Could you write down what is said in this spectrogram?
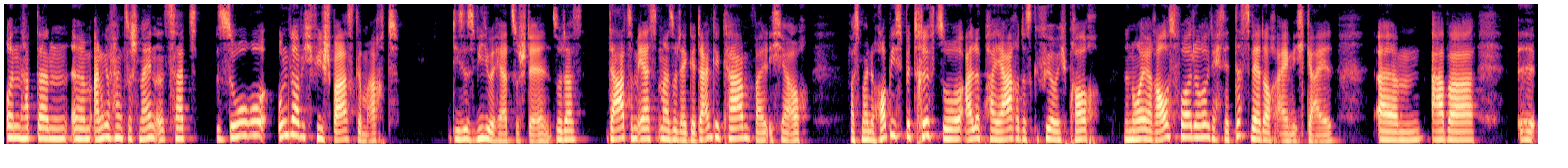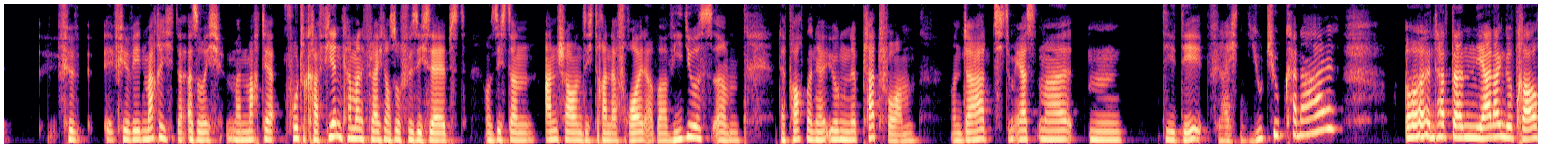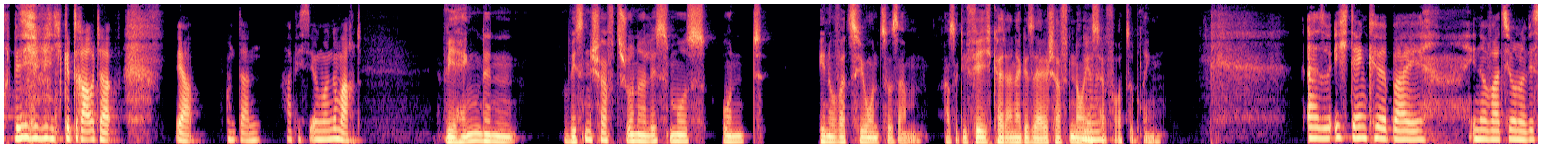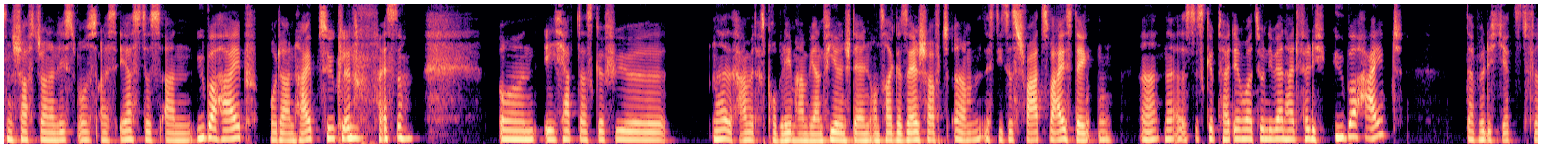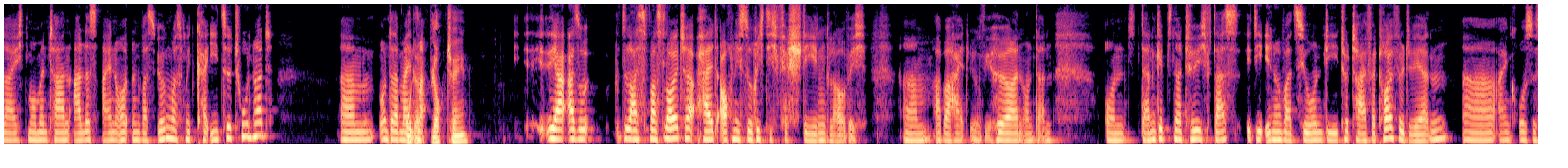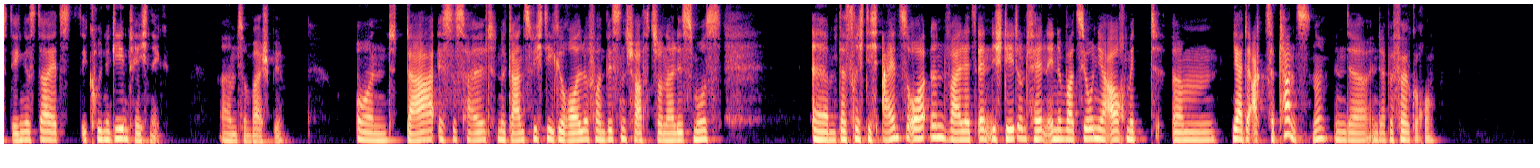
Und habe dann ähm, angefangen zu schneiden. Und es hat so unglaublich viel Spaß gemacht, dieses Video herzustellen, so dass da zum ersten Mal so der Gedanke kam, weil ich ja auch, was meine Hobbys betrifft, so alle paar Jahre das Gefühl habe, ich brauche eine neue Herausforderung. Ich dachte, das wäre doch eigentlich geil. Ähm, aber äh, für, für wen mache ich das? Also ich, man macht ja, fotografieren kann man vielleicht noch so für sich selbst und sich dann anschauen, sich daran erfreuen. Aber Videos, ähm, da braucht man ja irgendeine Plattform. Und da hatte ich zum ersten Mal mh, hm, die Idee, vielleicht ein YouTube-Kanal und habe dann ein Jahr lang gebraucht, bis ich mich getraut habe. Ja, und dann habe ich es irgendwann gemacht. Wie hängen denn Wissenschaftsjournalismus und Innovation zusammen? Also die Fähigkeit einer Gesellschaft, Neues mhm. hervorzubringen. Also ich denke bei Innovation und Wissenschaftsjournalismus als erstes an Überhype oder an Hypezyklen, weißt du? Und ich habe das Gefühl, ne, haben wir das Problem, haben wir an vielen Stellen unserer Gesellschaft, ähm, ist dieses Schwarz-Weiß-Denken. Äh, ne, es, es gibt halt Innovationen, die werden halt völlig überhyped. Da würde ich jetzt vielleicht momentan alles einordnen, was irgendwas mit KI zu tun hat. Ähm, und da Oder Blockchain? Ja, also das, was Leute halt auch nicht so richtig verstehen, glaube ich. Ähm, aber halt irgendwie hören und dann und dann gibt's natürlich das, die Innovationen, die total verteufelt werden. Äh, ein großes Ding ist da jetzt die grüne Gentechnik ähm, zum Beispiel. Und da ist es halt eine ganz wichtige Rolle von Wissenschaftsjournalismus, ähm, das richtig einzuordnen, weil letztendlich steht und fällt Innovation ja auch mit ähm, ja, der Akzeptanz ne, in, der, in der Bevölkerung.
